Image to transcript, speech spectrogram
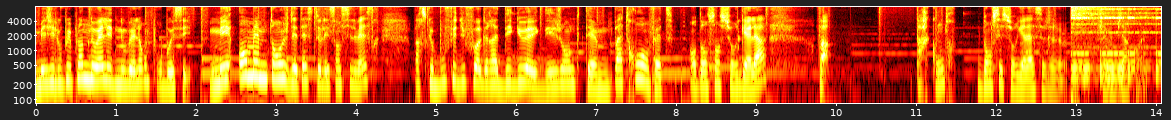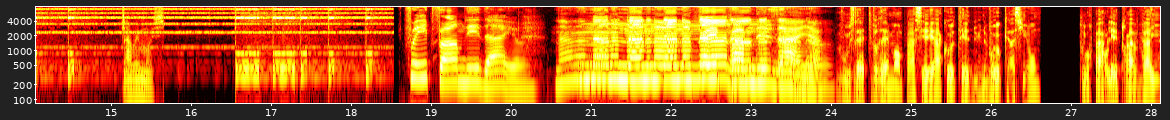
Mais j'ai loupé plein de Noël et de Nouvel An pour bosser. Mais en même temps, je déteste les Saint-Sylvestre parce que bouffer du foie gras dégueu avec des gens que t'aimes pas trop en fait, en dansant sur gala. Enfin, par contre, danser sur gala, ça j'aime bien quand même. Ah oui, moi aussi. Freed from desire. Vous êtes vraiment passé à côté d'une vocation. Pour parler travail.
